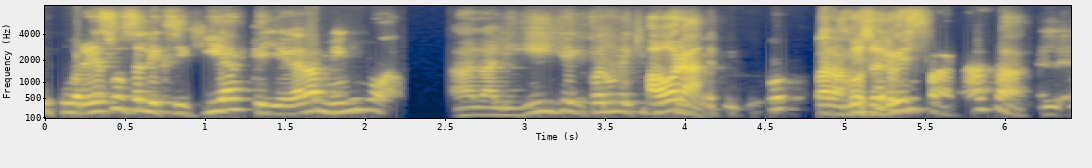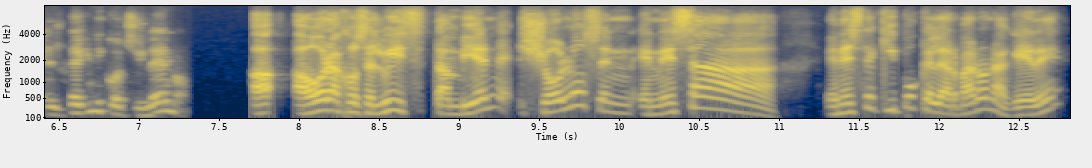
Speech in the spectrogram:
y por eso se le exigía que llegara mínimo a, la liguilla y fuera un equipo ahora, competitivo. Para José mí Luis, fracasa el, el, técnico chileno. ahora, José Luis, también Cholos en, en, esa, en este equipo que le armaron a Guede,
